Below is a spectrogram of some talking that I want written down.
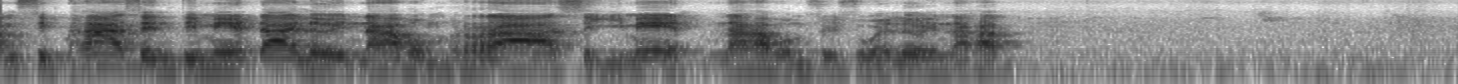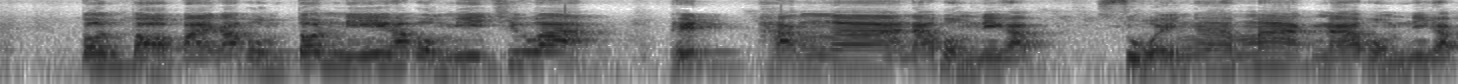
35เซนติเมตรได้เลยนะครับผมราศีเมษนะครับผมสวยๆเลยนะครับ ต้นต่อไปครับผมต้นนี้ครับผมมีชื่อว่าเพชรพังงานะครับผมนี่ครับสสวยงามมากนะครับผมนี่ครับ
